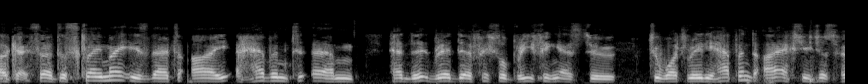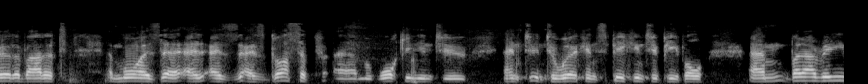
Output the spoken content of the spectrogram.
Okay, so a disclaimer is that I haven't um, had read the official briefing as to to what really happened. I actually just heard about it more as uh, as as gossip, um, walking into and to, into work and speaking to people. Um, but I really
